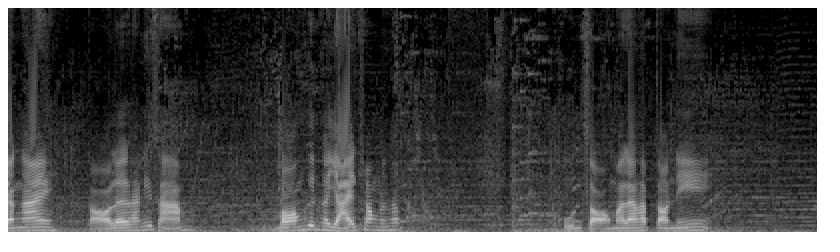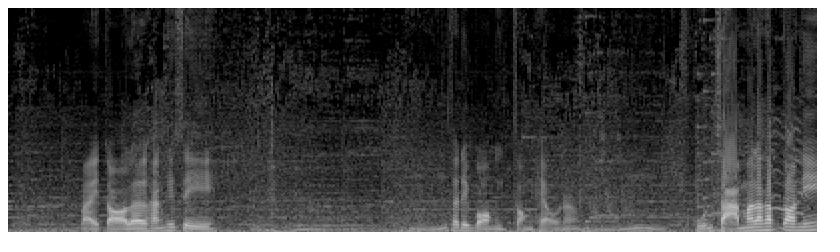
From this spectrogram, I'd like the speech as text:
ยังไงต่อเลยครั้งที่สามบองขึ้นขยายอีกช่องหนึ่งครับ คูณสองมาแล้วครับตอนนี้ ไปต่อเลยครั้งที่สี่ถ้าได้บองอีกสองแถวนะคูณสามมาแล้วครับตอนนี้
